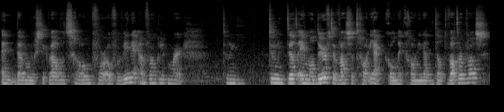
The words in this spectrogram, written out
En daar moest ik wel wat schroom voor overwinnen aanvankelijk. Maar toen ik toen ik dat eenmaal durfde, was het gewoon, ja, kon ik gewoon inderdaad dat wat er was,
